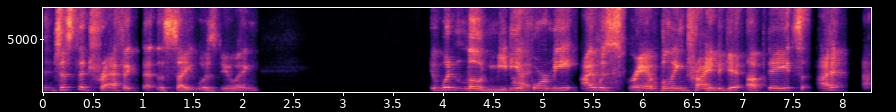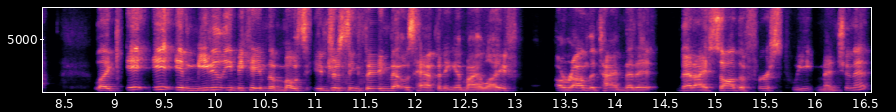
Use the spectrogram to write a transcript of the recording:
the just the traffic that the site was doing. It wouldn't load media I- for me. I was scrambling trying to get updates. I, I like it. It immediately became the most interesting thing that was happening in my life around the time that it that I saw the first tweet mention it,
